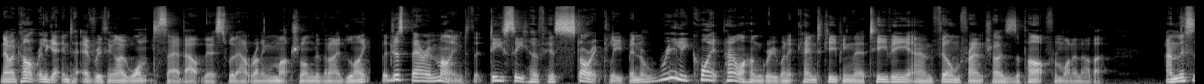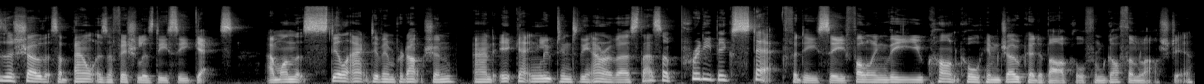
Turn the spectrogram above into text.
Now, I can't really get into everything I want to say about this without running much longer than I'd like, but just bear in mind that DC have historically been really quite power hungry when it came to keeping their TV and film franchises apart from one another. And this is a show that's about as official as DC gets, and one that's still active in production, and it getting looped into the Arrowverse, that's a pretty big step for DC following the You Can't Call Him Joker debacle from Gotham last year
